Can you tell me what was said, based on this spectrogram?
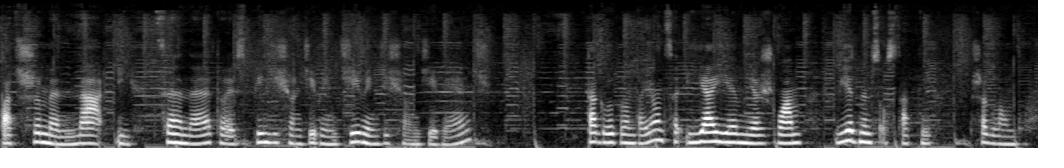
Patrzymy na ich cenę, to jest 59,99. Tak wyglądające i ja je mierzyłam w jednym z ostatnich przeglądów.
